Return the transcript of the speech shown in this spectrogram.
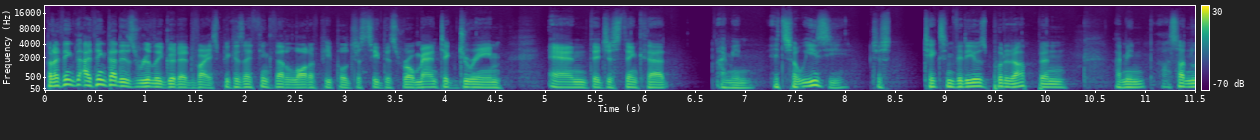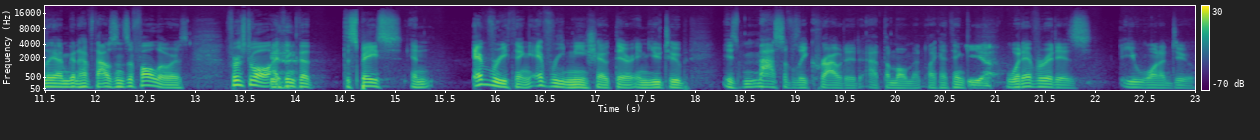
But I think I think that is really good advice because I think that a lot of people just see this romantic dream and they just think that I mean, it's so easy. Just take some videos, put it up and I mean, suddenly I'm going to have thousands of followers. First of all, yeah. I think that the space and everything, every niche out there in YouTube is massively crowded at the moment. Like I think yeah. whatever it is you want to do,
